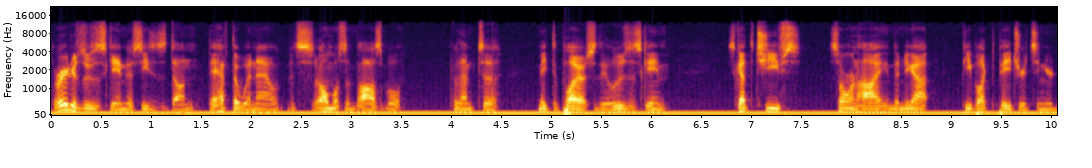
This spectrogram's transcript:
the Raiders lose this game, their season's done. They have to win out. It's almost impossible for them to make the playoffs if they lose this game. It's got the Chiefs soaring high, and then you got people like the Patriots in your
